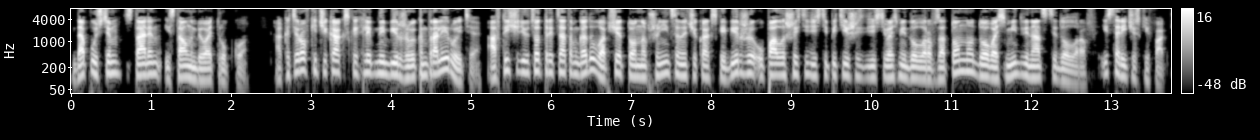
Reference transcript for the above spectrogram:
Допустим, Сталин и стал набивать трубку. А котировки Чикагской хлебной биржи вы контролируете? А в 1930 году вообще тонна пшеницы на Чикагской бирже упала с 65-68 долларов за тонну до 8-12 долларов. Исторический факт.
